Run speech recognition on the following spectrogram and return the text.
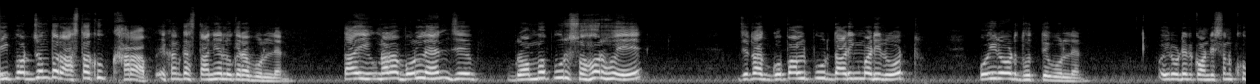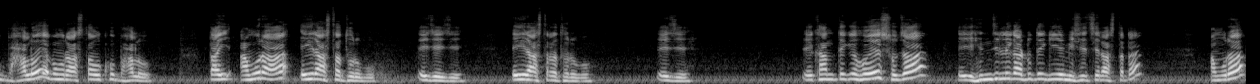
এই পর্যন্ত রাস্তা খুব খারাপ, এখানকার স্থানীয় লোকেরা বললেন। তাই ওনারা বললেন যে ব্রহ্মপুর শহর হয়ে যেটা গোপালপুর দারিংবাড়ি রোড, ওই রোড ধরতে বললেন। ওই রোডের কন্ডিশন খুব ভালো এবং রাস্তাও খুব ভালো। তাই আমরা এই রাস্তা ধরবো। এই যে এই যে, এই রাস্তাটা ধরবো। এই যে, এখান থেকে হয়ে সোজা এই হিঞ্জিলি কাটুতে গিয়ে মিশেছে রাস্তাটা। আমরা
